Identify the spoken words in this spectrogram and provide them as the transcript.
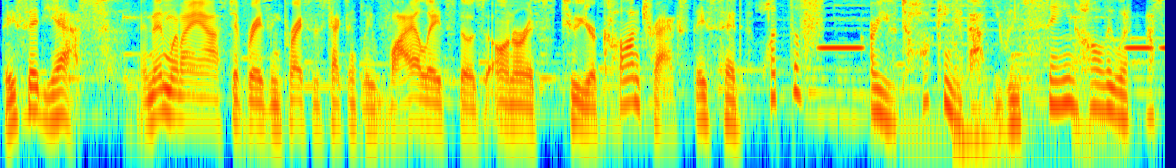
They said yes. And then when I asked if raising prices technically violates those onerous two year contracts, they said, What the f are you talking about, you insane Hollywood ass?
